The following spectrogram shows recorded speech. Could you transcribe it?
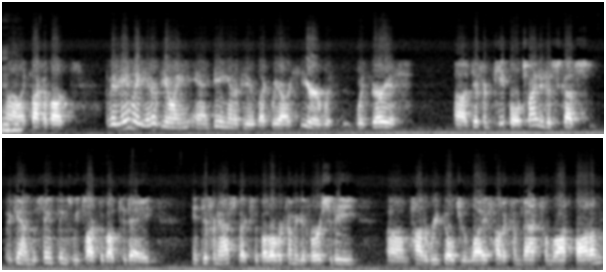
Uh, mm-hmm. Uh, I talk about, I mean, mainly interviewing and being interviewed like we are here with, with various uh, different people trying to discuss, again, the same things we talked about today in different aspects about overcoming adversity, um, how to rebuild your life, how to come back from rock bottom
